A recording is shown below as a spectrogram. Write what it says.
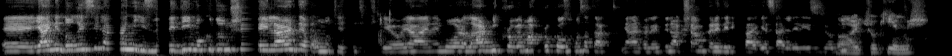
Ee, yani dolayısıyla hani izlediğim, okuduğum şeyler de onu tetikliyor. Yani bu aralar mikro ve makro kozmosa taktım. Yani böyle dün akşam kara delik belgeselleri izliyordum Ay çok iyiymiş.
